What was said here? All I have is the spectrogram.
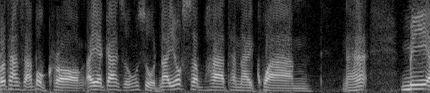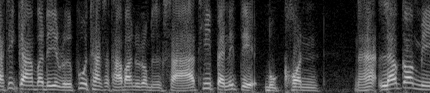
ประธานศาลปกครองอายการสูงสุด นายกสภาทนายความนะฮะมีอธิการบดีหรือผู้แทนสถาบันอุดมศึกษาที่เป็นนิติบุคคลนะฮะแล้วก็มี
